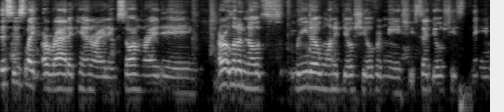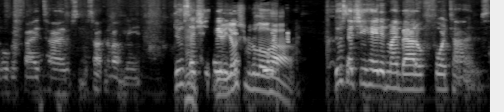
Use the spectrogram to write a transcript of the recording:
this is like erratic handwriting. So I'm writing. I wrote little notes. Rita wanted Yoshi over me. She said Yoshi's name over five times. She was talking about me. Dude said she hated yeah, Yoshi was a little high. Dude said she hated my battle four times.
